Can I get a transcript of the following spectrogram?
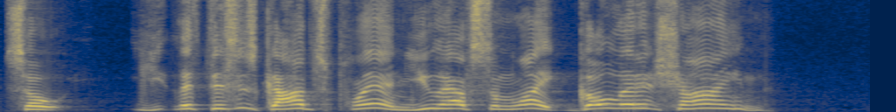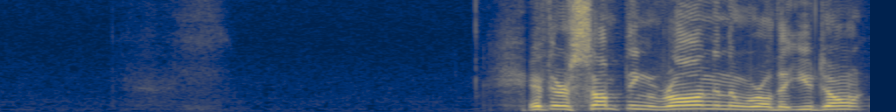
So this is God's plan. You have some light. Go let it shine. If there's something wrong in the world that you don't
